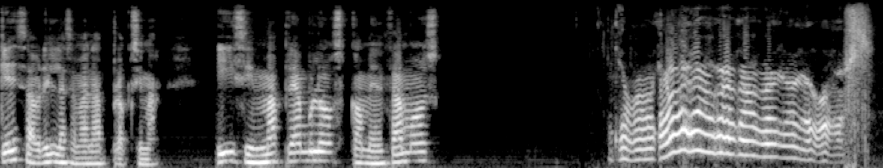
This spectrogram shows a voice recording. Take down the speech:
que sabréis la semana próxima. Y sin más preámbulos, comenzamos.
